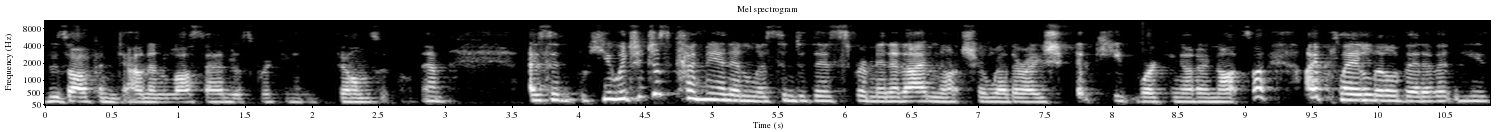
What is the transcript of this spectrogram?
who's often down in Los Angeles working in films with them. I said, Hugh, would you just come in and listen to this for a minute? I'm not sure whether I should keep working on it or not. So I played a little bit of it and he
